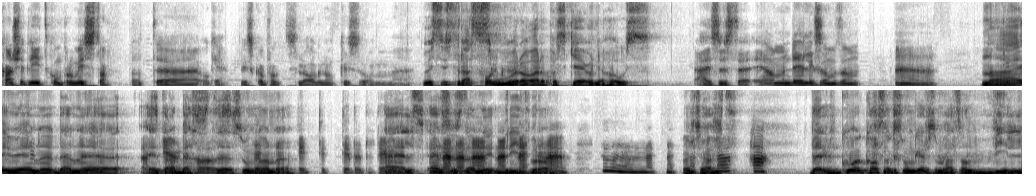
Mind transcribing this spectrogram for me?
kanskje et lite kompromiss, da. At uh, OK, vi skal faktisk lage noe som uh, Men syns du de er så rare på Scaring the House? Jeg syns det Ja, men det er liksom sånn eh, Nei, uenig. Den er en av de beste sangene. Jeg elsker Jeg syns den er dritbra. Hold kjeft. Hva slags sang er det som er helt sånn vill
